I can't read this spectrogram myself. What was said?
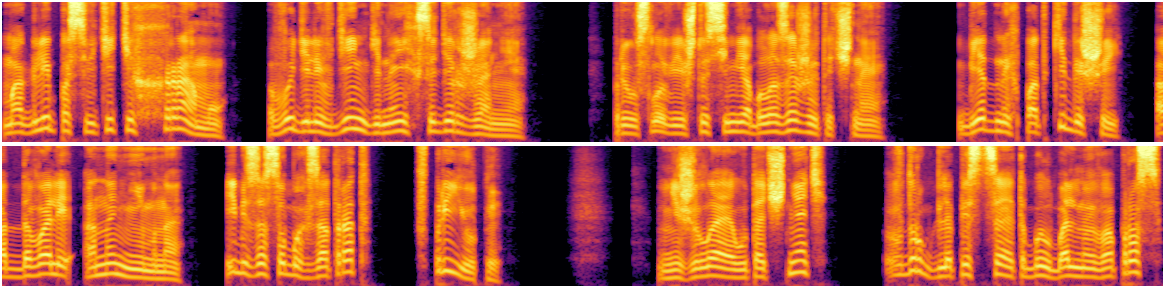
могли посвятить их храму, выделив деньги на их содержание, при условии, что семья была зажиточная. Бедных подкидышей отдавали анонимно и без особых затрат в приюты. Не желая уточнять, вдруг для песца это был больной вопрос,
